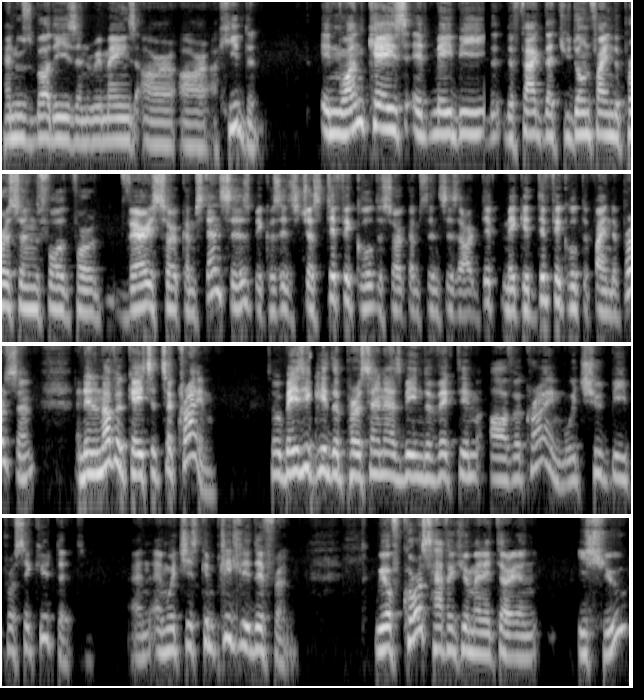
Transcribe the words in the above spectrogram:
and whose bodies and remains are, are hidden. In one case, it may be the, the fact that you don't find the person for, for various circumstances because it's just difficult. The circumstances are make it difficult to find the person. And in another case, it's a crime so basically, the person has been the victim of a crime which should be prosecuted and, and which is completely different. We, of course, have a humanitarian issue,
